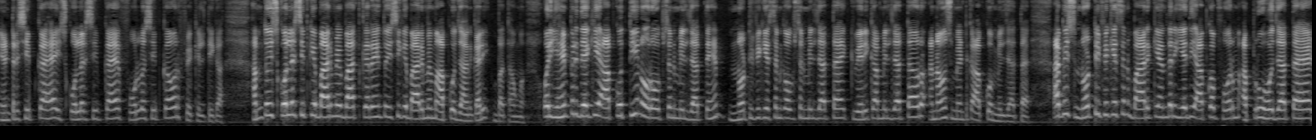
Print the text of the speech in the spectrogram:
इंटरशिप का है स्कॉलरशिप का है फॉलोशिप का और फैकल्टी का। हम तो स्कॉलरशिप के बारे में बात कर रहे हैं तो इसी के बारे में मैं आपको जानकारी बताऊँगा। और यहीं पर देखिए, आपको तीन और ऑप्शन मिल जाते हैं। नोटिफिकेशन का ऑप्शन मिल जाता है क्वेरी का मिल जाता है और अनाउंसमेंट का आपको मिल जाता है। अब इस नोटिफिकेशन बार के अंदर यदि आपका फॉर्म अप्रूव हो जाता है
